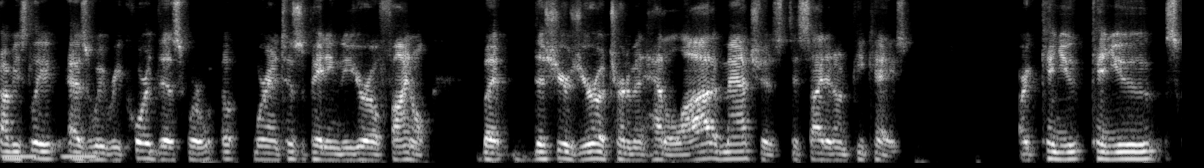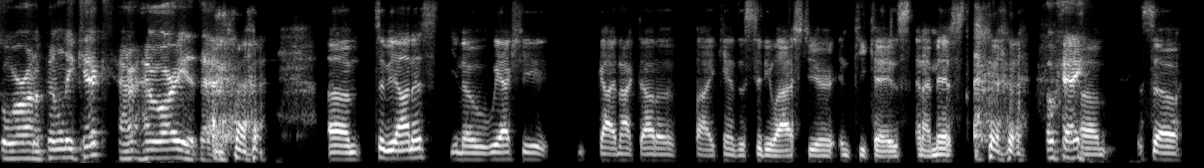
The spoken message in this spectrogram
obviously as we record this we're we're anticipating the euro final but this year's euro tournament had a lot of matches decided on pks or can you can you score on a penalty kick how, how are you at that um, to be honest you know we actually got knocked out of by Kansas City last year in PKs, and I missed. okay. Um, so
